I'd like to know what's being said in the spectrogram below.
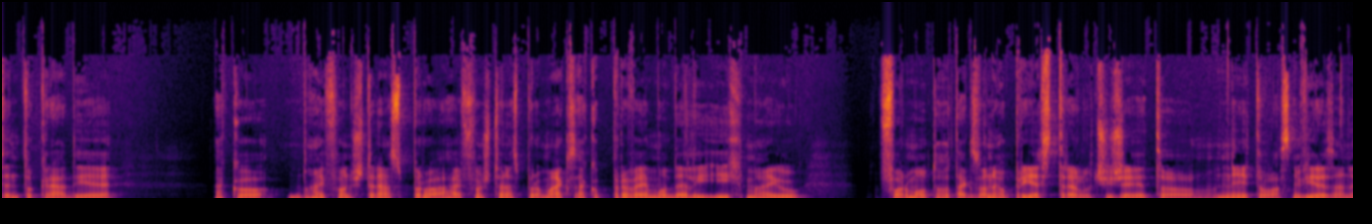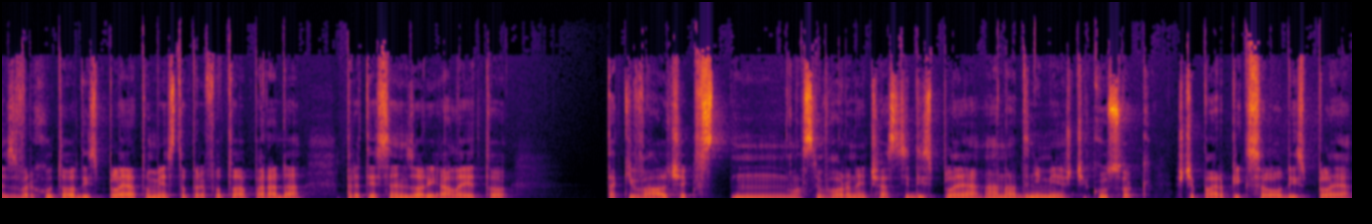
tentokrát je ako iPhone 14 Pro a iPhone 14 Pro Max, ako prvé modely ich majú formou toho tzv. priestrelu, čiže je to, nie je to vlastne vyrezané z vrchu toho displeja, to miesto pre fotoaparáda pre tie senzory, ale je to taký válček v, vlastne v hornej časti displeja a nad ním je ešte kúsok, ešte pár pixelov displeja.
